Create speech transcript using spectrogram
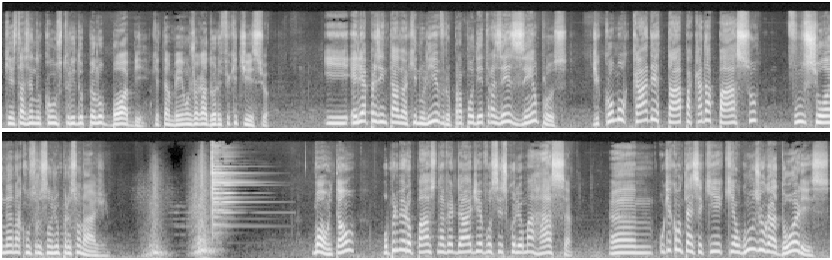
que está sendo construído pelo Bob, que também é um jogador fictício. E ele é apresentado aqui no livro para poder trazer exemplos de como cada etapa, cada passo funciona na construção de um personagem. Bom, então, o primeiro passo, na verdade, é você escolher uma raça. Um, o que acontece aqui é que alguns jogadores,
